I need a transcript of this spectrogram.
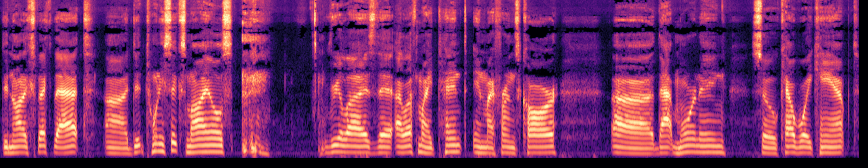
Did not expect that. Uh, did 26 miles. realized that I left my tent in my friend's car uh, that morning. So cowboy camped.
